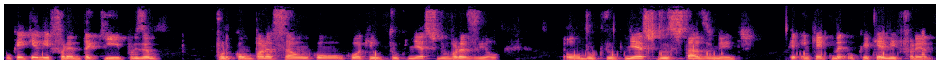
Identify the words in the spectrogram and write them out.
O que é que é diferente aqui, por exemplo, por comparação com, com aquilo que tu conheces do Brasil ou do que tu conheces dos Estados Unidos? Em que é que, o que é que é diferente?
